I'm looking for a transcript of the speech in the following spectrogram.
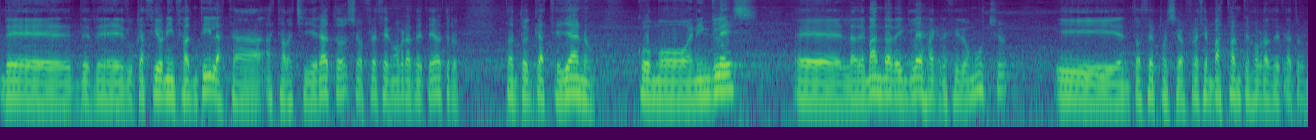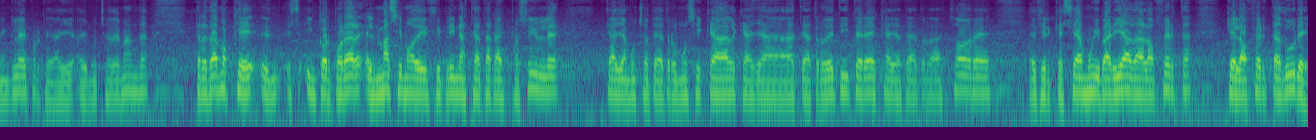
desde educación infantil hasta, hasta bachillerato. Se ofrecen obras de teatro tanto en castellano como en inglés. Eh, la demanda de inglés ha crecido mucho y entonces pues se ofrecen bastantes obras de teatro en inglés porque hay, mucha demanda. Tratamos que incorporar el máximo de disciplinas teatrales posibles que haya mucho teatro musical, que haya teatro de títeres, que haya teatro de actores, es decir, que sea muy variada la oferta, que la oferta dure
